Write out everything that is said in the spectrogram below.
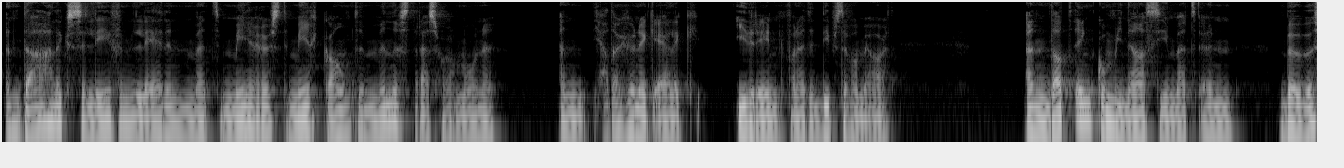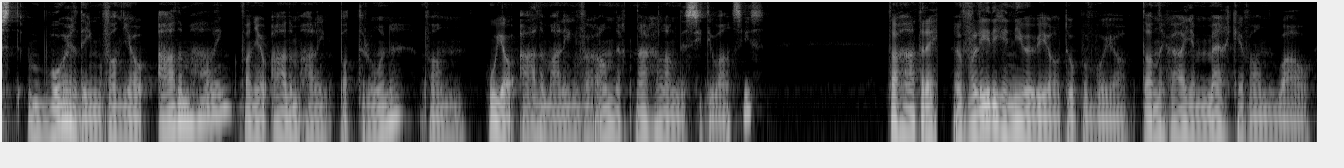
een dagelijkse leven leiden met meer rust, meer kalmte, minder stresshormonen. En ja, dat gun ik eigenlijk iedereen vanuit het diepste van mijn hart. En dat in combinatie met een bewustwording van jouw ademhaling, van jouw ademhalingpatronen, van hoe jouw ademhaling verandert nagelang de situaties, dan gaat er een volledige nieuwe wereld open voor jou. Dan ga je merken van, wauw,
